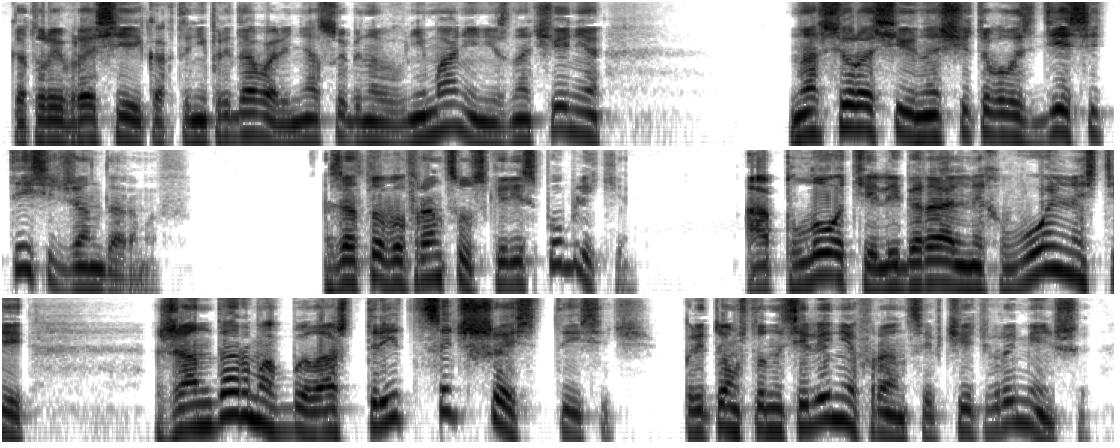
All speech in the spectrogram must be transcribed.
которой в России как-то не придавали ни особенного внимания, ни значения. На всю Россию насчитывалось 10 тысяч жандармов. Зато во Французской республике о плоти либеральных вольностей жандармов было аж 36 тысяч, при том, что население Франции в четверо меньше –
